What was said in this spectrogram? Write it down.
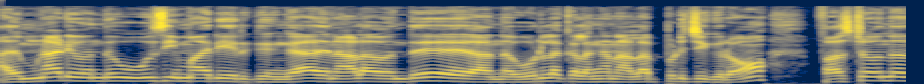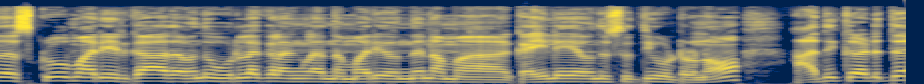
அது முன்னாடி வந்து ஊசி மாதிரி இருக்குங்க. அதனால் வந்து அந்த உருளைக்கிழங்கை நல்லா பிடிச்சிக்கிறோம். ஃபஸ்ட்டு வந்து அந்த ஸ்க்ரூ மாதிரி இருக்கா அதை வந்து உருளைக்கிழங்குல அந்த மாதிரி வந்து நம்ம கையிலேயே வந்து சுற்றி விட்டுறணும். அதுக்கடுத்து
